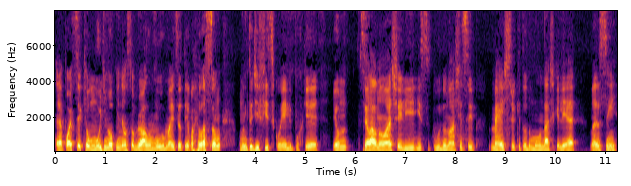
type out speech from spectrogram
É, pode ser que eu mude minha opinião sobre o Alan Moore, mas eu tenho uma relação muito difícil com ele porque eu, sei lá, eu não acho ele isso tudo, não acho esse mestre que todo mundo acha que ele é. Mas assim,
